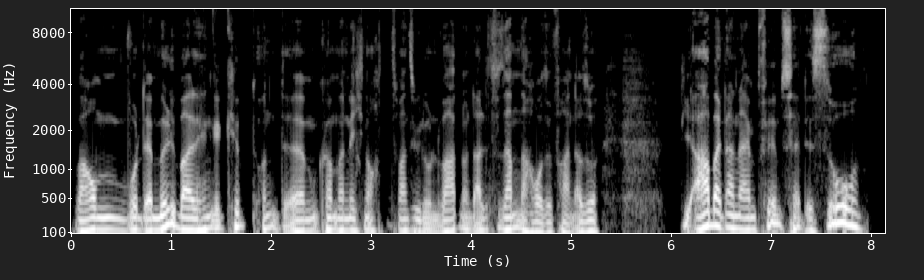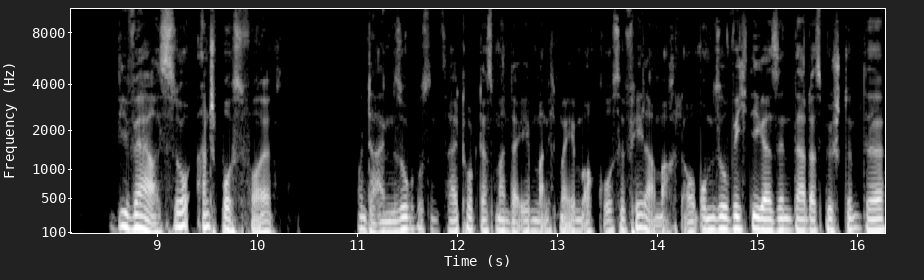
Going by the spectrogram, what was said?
warum wurde der Müll überall hingekippt und ähm, können wir nicht noch 20 Minuten warten und alle zusammen nach Hause fahren? Also die Arbeit an einem Filmset ist so divers, so anspruchsvoll unter einem so großen Zeitdruck, dass man da eben manchmal eben auch große Fehler macht. Umso wichtiger sind da, dass bestimmte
